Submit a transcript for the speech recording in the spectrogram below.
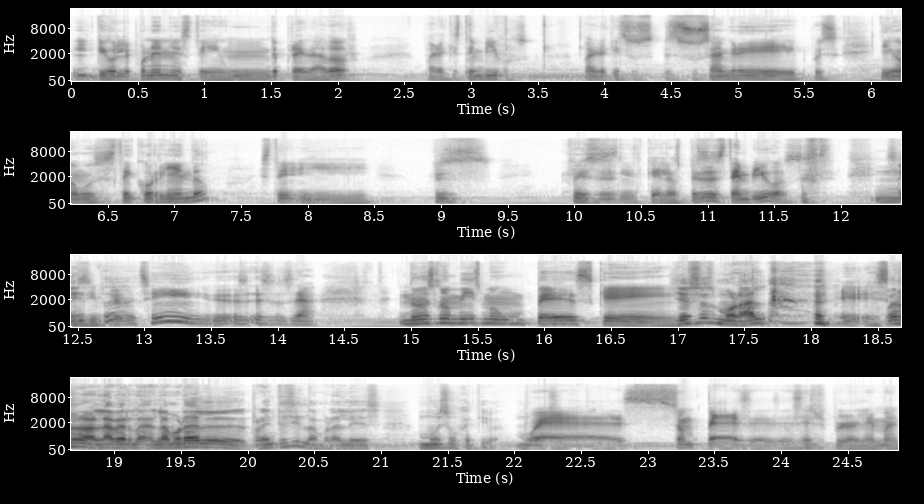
Digo, le ponen este, un depredador para que estén vivos. Para que su, su sangre, pues, digamos, esté corriendo. Este, y pues pues que los peces estén vivos. sí, simplemente, sí, o sea, no es lo mismo un pez que... ¿Y eso es moral? Eh, bueno, la, la, la, moral, paréntesis, la moral es muy subjetiva. pues son peces, ese es el problema,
